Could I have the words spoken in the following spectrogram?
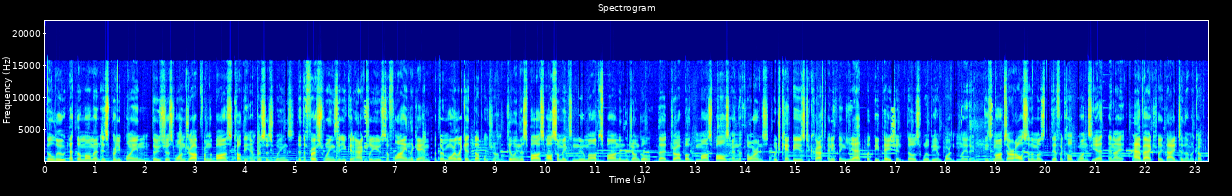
The loot at the moment is pretty plain. There's just one drop from the boss called the Empress's Wings. They're the first wings that you can actually use to fly in the game, but they're more like a double jump. Killing this boss also makes new mobs spawn in the jungle that drop both the moss balls and the thorns, which can't be used to craft anything yet, but be patient, those will be important later. These mobs are also the most difficult ones yet, and I have actually died to them a couple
